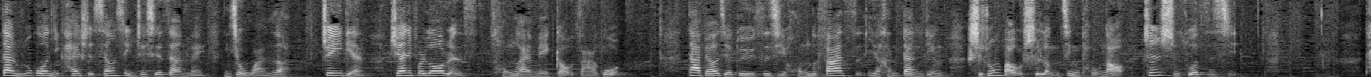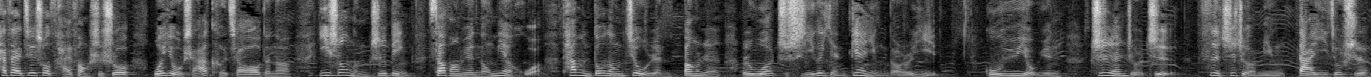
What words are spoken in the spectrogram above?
但如果你开始相信这些赞美，你就完了。这一点，Jennifer Lawrence 从来没搞砸过。大表姐对于自己红的发紫也很淡定，始终保持冷静头脑，真实做自己。她在接受采访时说：‘我有啥可骄傲的呢？医生能治病，消防员能灭火，他们都能救人帮人，而我只是一个演电影的而已。’”古语有云：“知人者智，自知者明。”大意就是，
